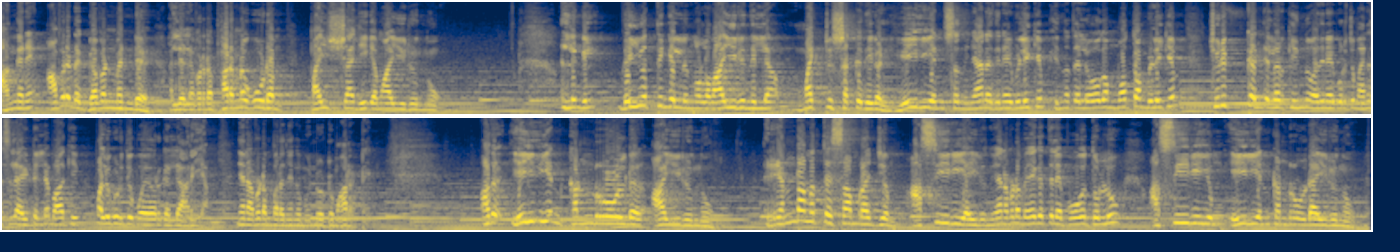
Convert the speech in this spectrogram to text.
അങ്ങനെ അവരുടെ ഗവൺമെന്റ് അല്ലെങ്കിൽ അവരുടെ ഭരണകൂടം പൈശാചികമായിരുന്നു. അല്ലെങ്കിൽ ദൈവത്തിങ്കിൽ നിന്നുള്ളതായിരുന്നില്ല. മറ്റു ശക്തികൾ ഏലിയൻസ് എന്ന് ഞാൻ അതിനെ വിളിക്കും. ഇന്നത്തെ ലോകം മൊത്തം വിളിക്കും. ചുരുക്കം ചിലർക്ക് ഇന്നും അതിനെക്കുറിച്ച് മനസ്സിലായിട്ടില്ല. ബാക്കി പള്ളിക്കുടുത്തി പോയവർക്കെല്ലാം അറിയാം. ഞാൻ അവിടെ പറഞ്ഞങ്ങ് മുന്നോട്ട് മാറട്ടെ. അത് ഏലിയൻ കൺട്രോൾഡ് ആയിരുന്നു. രണ്ടാമത്തെ സാമ്രാജ്യം അസീരിയ ആയിരുന്നു ഞാൻ അവിടെ വേഗത്തിലേ പോകത്തുള്ളൂ. അസീരിയയും ഏലിയൻ കൺട്രോൾഡ് ആയിരുന്നു.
